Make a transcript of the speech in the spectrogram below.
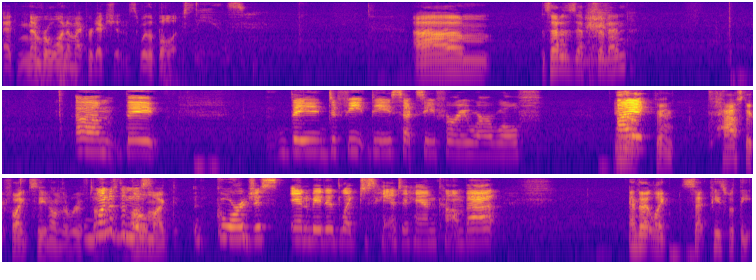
at number one in my predictions with a bullet. Please. Um, so how does this episode end? Um, they they defeat the sexy furry werewolf. In I- a fantastic fight scene on the rooftop. One of the Oh most- my! Gorgeous animated, like just hand to hand combat. And that like set piece with the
